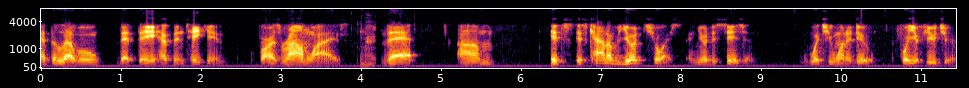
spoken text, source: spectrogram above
at the level that they have been taken, as far as round wise, that um, it's it's kind of your choice and your decision what you want to do for your future.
